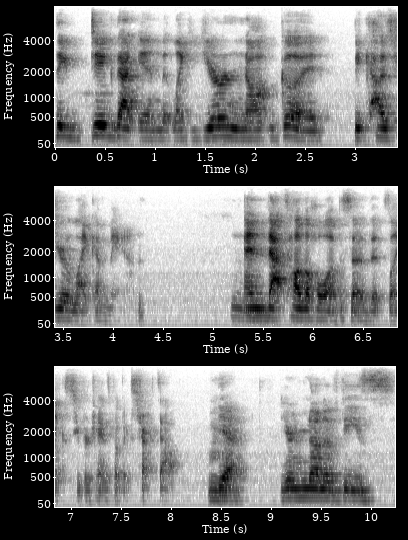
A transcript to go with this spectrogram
they dig that in that like you're not good because you're like a man Hmm. and that's how the whole episode that's like super transphobic starts out. Yeah, you're none of these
